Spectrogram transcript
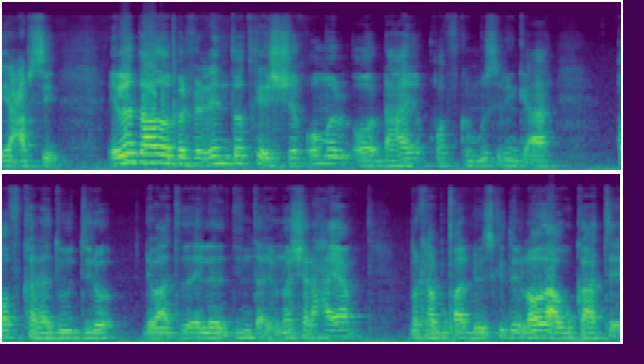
iyo cabsi. Ila daado balfilcin dadka sheekh umal oo dhahay qofka muslimka ah qof kale hadduu dilo dhibaatada elada diinta ayuu noo sharaxayaa markaa muuqaal dhawis kadib labada abukaate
